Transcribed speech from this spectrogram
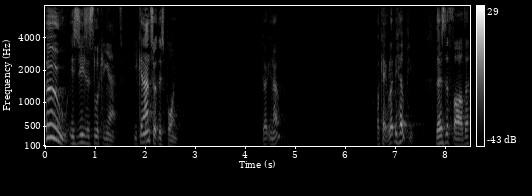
who is Jesus looking at? You can answer at this point. Don't you know? Okay, well, let me help you. There's the Father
